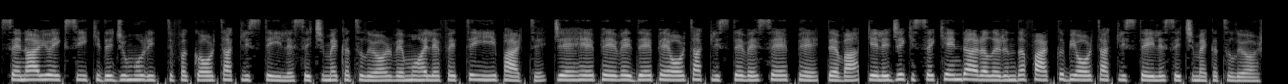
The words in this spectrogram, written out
Senaryo eksi 2'de Cumhur İttifakı ortak liste ile seçime katılıyor ve muhalefette İyi Parti, CHP ve DP ortak liste ve SP, DEVA, Gelecek ise kendi aralarında farklı bir ortak listeyle seçime katılıyor.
